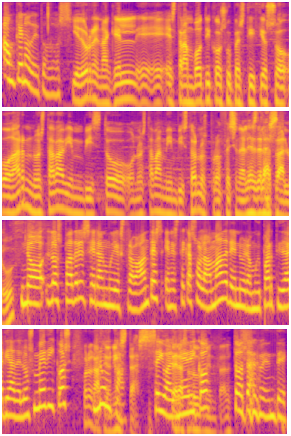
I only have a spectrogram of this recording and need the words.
aunque no de todos. Y Edurne, en aquel eh, eh, estrambótico, supersticioso hogar no estaba bien visto o no estaban bien vistos los profesionales de la salud. No, los padres eran muy extravagantes. En este caso, la madre no era muy partidaria de los médicos. Nunca se iba al médico. Totalmente.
